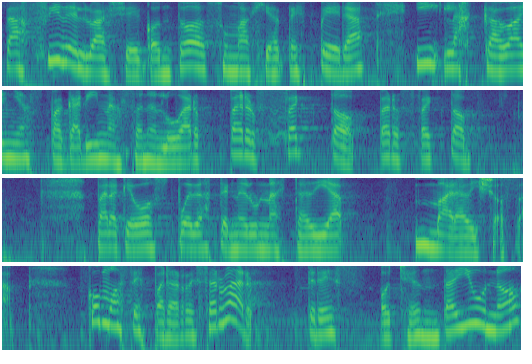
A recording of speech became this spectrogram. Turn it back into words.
Tafí del Valle con toda su magia te espera y las cabañas pacarinas son el lugar perfecto, perfecto para que vos puedas tener una estadía maravillosa. ¿Cómo haces para reservar? 381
